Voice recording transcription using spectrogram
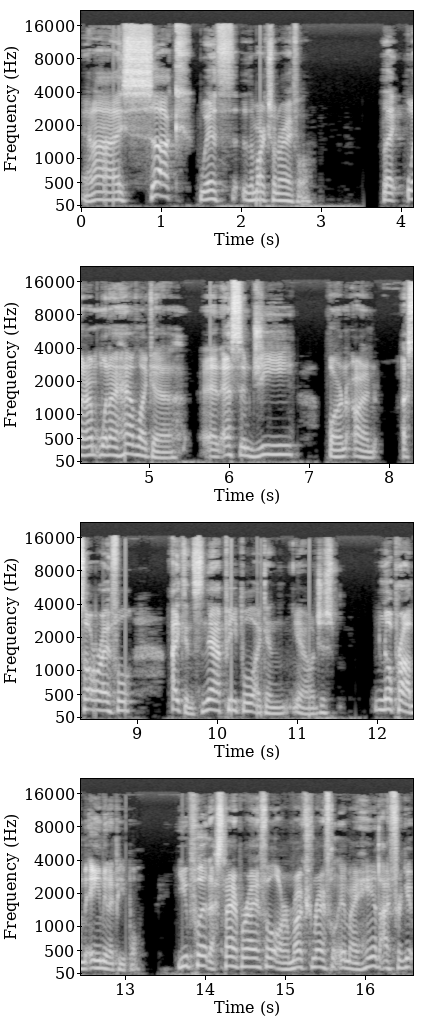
And I suck with the marksman rifle. Like when I'm when I have like a an SMG or an, or an assault rifle, I can snap people. I can you know just no problem aiming at people. You put a sniper rifle or a marksman rifle in my hand, I forget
